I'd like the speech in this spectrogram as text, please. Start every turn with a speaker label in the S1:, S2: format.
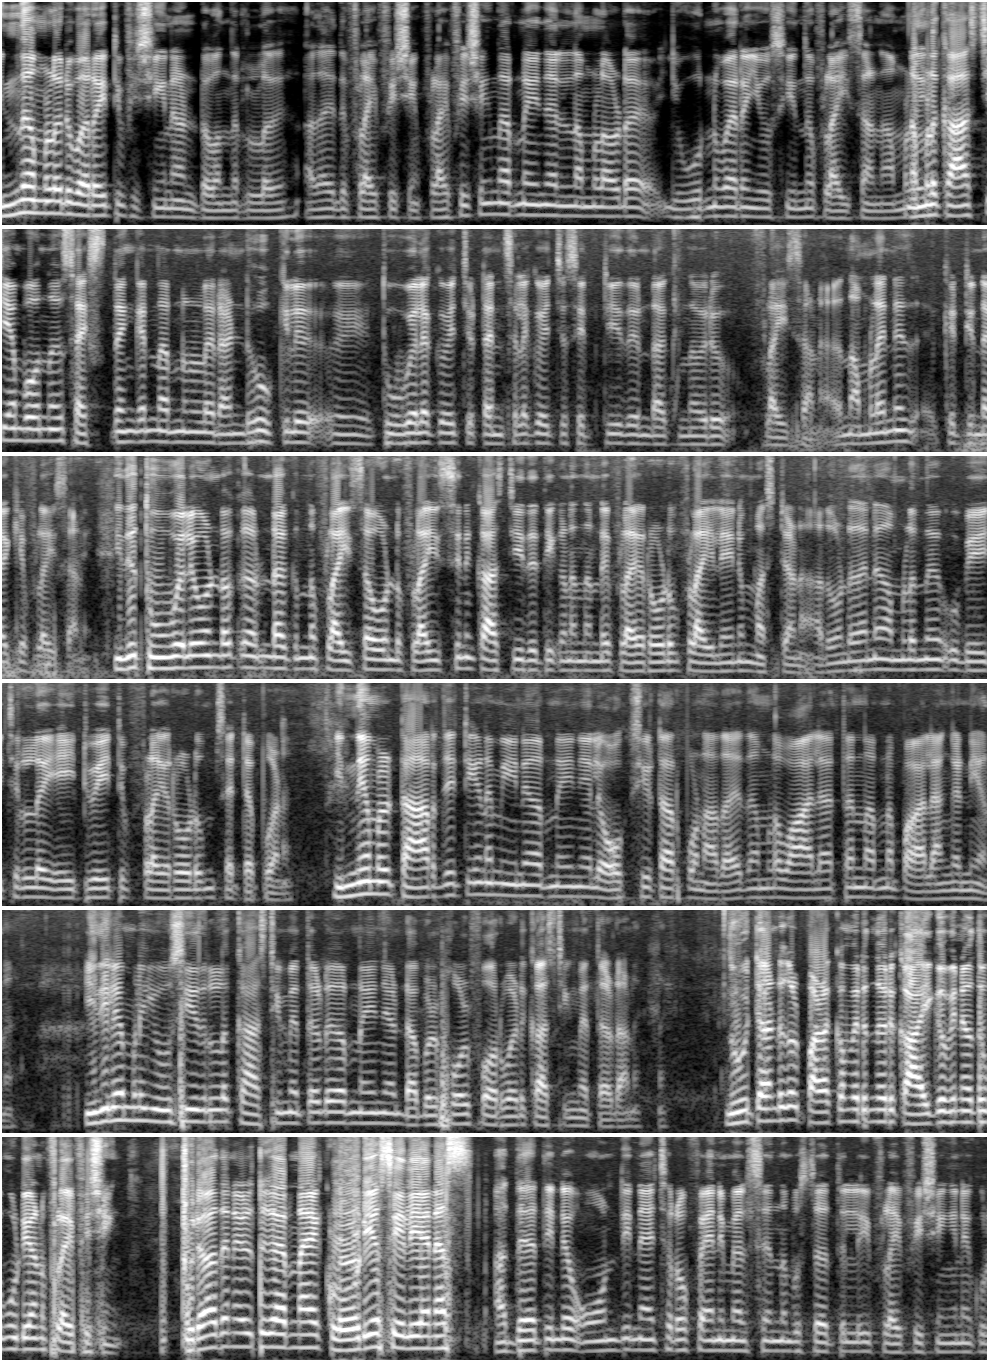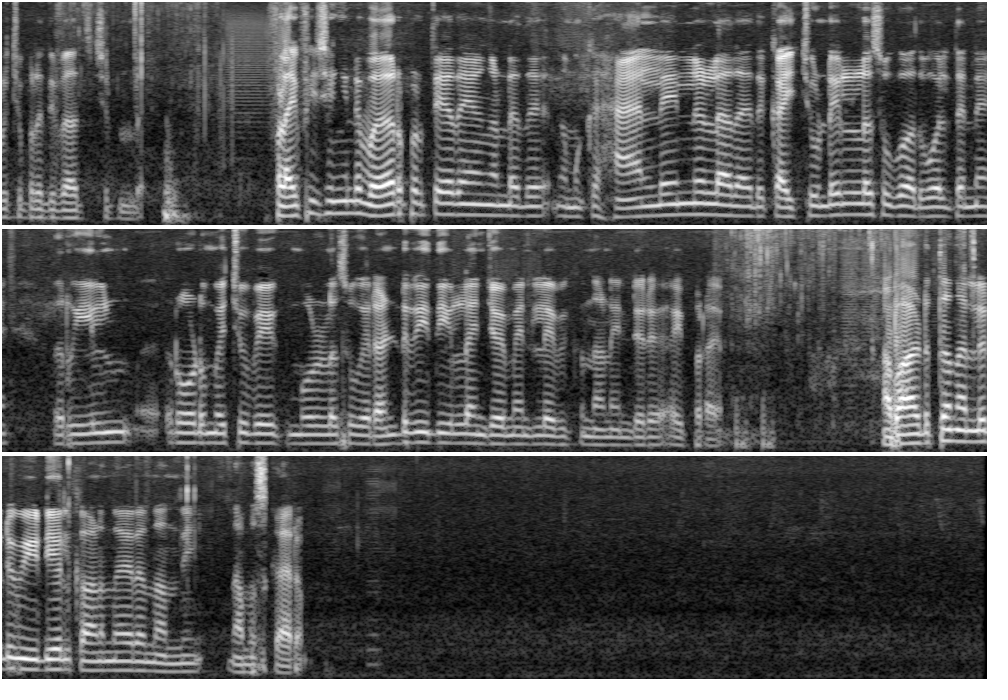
S1: ഇന്ന് നമ്മളൊരു വെറൈറ്റി ഫിഷിങ്ങിനാണ് കേട്ടോ വന്നിട്ടുള്ളത്. അതായത് ഫ്ലൈ ഫിഷിംഗ് ഫ്ലൈ ഫിഷിംഗ് എന്ന് പറഞ്ഞു കഴിഞ്ഞാൽ നമ്മളവിടെ യൂറിന് പകരം യൂസ് ചെയ്യുന്ന ഫ്ലൈസ് ആണ്. നമ്മൾ നമ്മൾ കാസ്റ്റ് ചെയ്യാൻ പോകുന്നത് സെക്സ് ഡെങ്കൻ എന്ന് പറഞ്ഞുള്ള രണ്ട് ഹൂക്കിൽ തൂവലൊക്കെ വെച്ച് ടെൻസിലൊക്കെ വെച്ച് സെറ്റ് ചെയ്ത് ഉണ്ടാക്കുന്ന ഒരു ഫ്ലൈസ് ആണ്. അത് നമ്മൾ തന്നെ കെട്ടിയുണ്ടാക്കിയ ഫ്ലൈസ് ആണ്. ഇത് തൂവൽ കൊണ്ടൊക്കെ ഉണ്ടാക്കുന്ന ഫ്ലൈസ് ആവുകൊണ്ട് ഫ്ലൈസിന് കാസ്റ്റ് ചെയ്തെത്തിക്കണം എന്നുണ്ടെങ്കിൽ ഫ്ലൈ റോഡും ഫ്ലൈ ലൈനും മസ്റ്റാണ് അതുകൊണ്ട് തന്നെ നമ്മളിന്ന് ഉപയോഗിച്ചിട്ടുള്ള എയ്റ്റ് വെയ്റ്റ് ഫ്ലൈ റോഡും സെറ്റപ്പുമാണ് ഇന്ന് നമ്മൾ ടാർഗറ്റ് ചെയ്യണ മീൻ പറഞ്ഞു കഴിഞ്ഞാൽ ഓക്സി ടാർപ്പാണ് അതായത് നമ്മൾ വാലാട്ടൻ എന്ന് പറഞ്ഞ പാലാങ്കണ്ണിയാണ്. ഇതിൽ നമ്മൾ യൂസ് ചെയ്തിട്ടുള്ള കാസ്റ്റിംഗ് മെത്തേഡ് പറഞ്ഞു കഴിഞ്ഞാൽ ഡബിൾ ഹോൾ ഫോർവേഡ് കാസ്റ്റിംഗ് മെത്തേഡാണ് നൂറ്റാണ്ടുകൾ പഴക്കം വരുന്ന ഒരു കായിക വിനോദം കൂടിയാണ് ഫ്ലൈ ഫിഷിംഗ് പുരാതന എഴുത്തുകാരനായ ക്ലോഡിയസ് എലിയാനസ് അദ്ദേഹത്തിന്റെ On the Nature of Animals എന്ന പുസ്തകത്തിൽ ഈ ഫ്ലൈ ഫിഷിങ്ങിനെ കുറിച്ച് പ്രതിപാദിച്ചിട്ടുണ്ട്. ഫ്ലൈ ഫിഷിങ്ങിന്റെ വേറെ പ്രത്യേകത ഞാൻ കണ്ടത് നമുക്ക് ഹാൻഡ് ലൈനിലുള്ള അതായത് കൈച്ചുണ്ടയിലുള്ള സുഖം അതുപോലെ തന്നെ റീൽ റോഡും വെച്ച് ഉപയോഗിക്കുമ്പോഴുള്ള സുഖം രണ്ട് രീതിയിലുള്ള എൻജോയ്മെന്റ് ലഭിക്കുന്നതാണ് എന്റെ ഒരു അഭിപ്രായം. അപ്പോൾ അടുത്ത നല്ലൊരു വീഡിയോയിൽ കാണുന്നവരെ നന്ദി നമസ്കാരം.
